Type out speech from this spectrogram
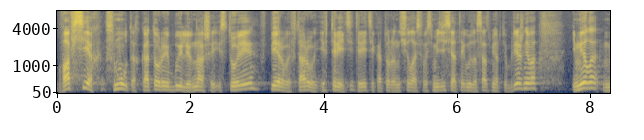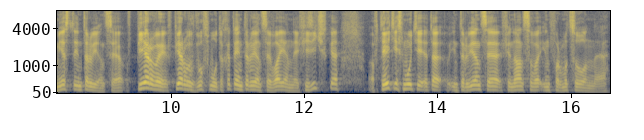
Во всех смутах, которые были в нашей истории, в первой, второй и в третьей, третья, которая началась в 80-е годы со смертью Брежнева, имела место интервенция. В, первой, в первых двух смутах это интервенция военная, физическая, в третьей смуте это интервенция финансово-информационная.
